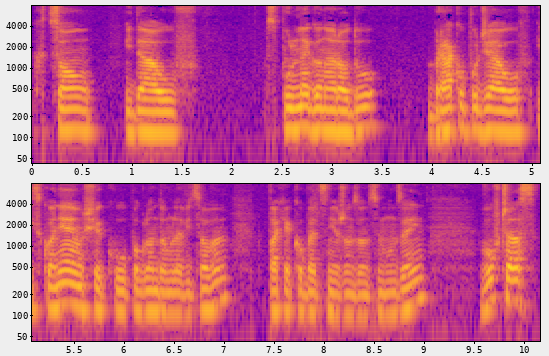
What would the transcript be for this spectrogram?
chcą ideałów wspólnego narodu, braku podziałów i skłaniają się ku poglądom lewicowym, tak jak obecnie rządzący Moon Jae-in, wówczas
